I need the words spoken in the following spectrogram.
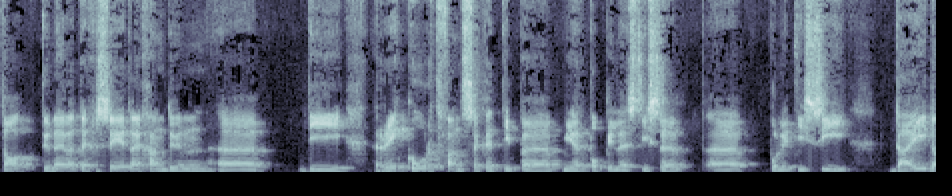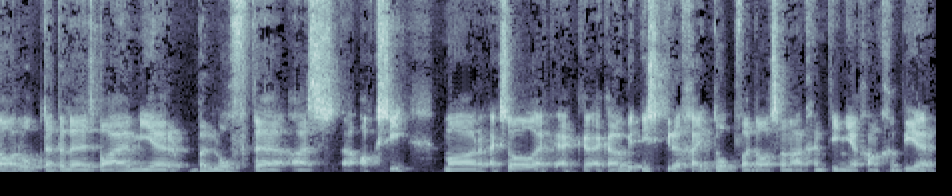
dalk doen hy wat hy gesê het hy gaan doen. Uh die rekord van sulke tipe meer populistiese uh politici dui daarop dat hulle is baie meer belofte as 'n uh, aksie maar ek sal ek ek ek hou met nuuskierigheid dop wat daar so in Argentinië gaan gebeur.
